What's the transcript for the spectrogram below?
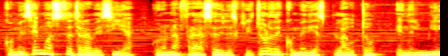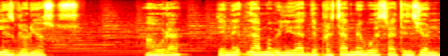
Comencemos esta travesía con una frase del escritor de comedias Plauto en el Miles Gloriosos. Ahora, tened la amabilidad de prestarme vuestra atención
